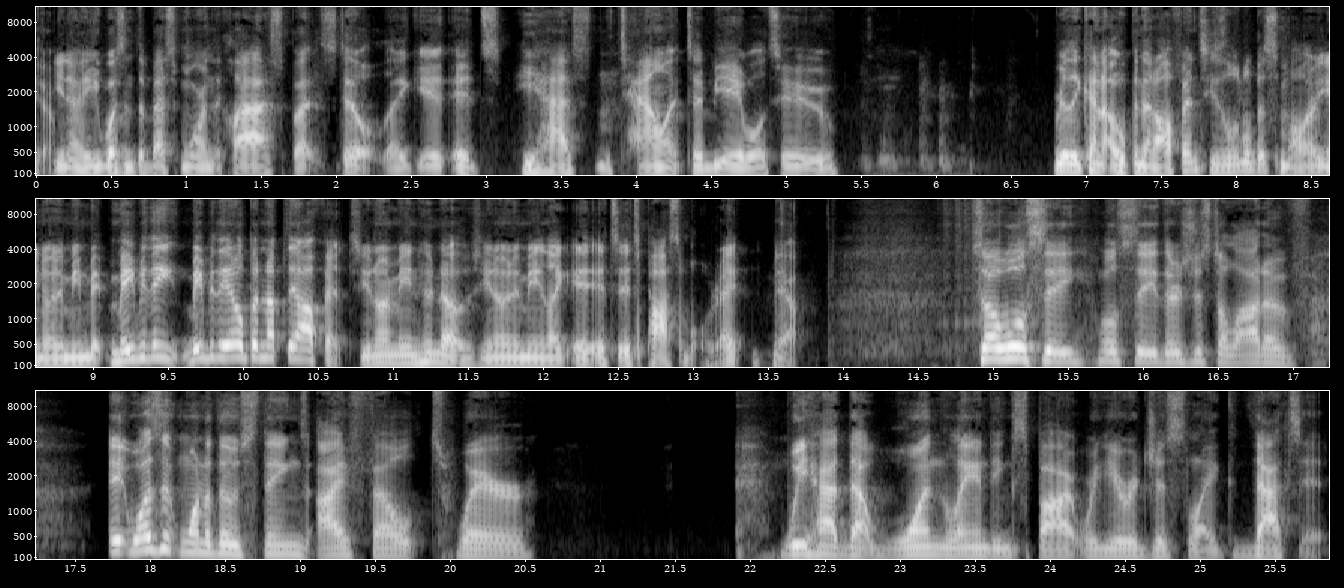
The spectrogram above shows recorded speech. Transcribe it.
Yeah. You know, he wasn't the best more in the class, but still, like it, it's he has the talent to be able to really kind of open that offense. He's a little bit smaller, you know what I mean? Maybe they maybe they open up the offense. You know what I mean? Who knows? You know what I mean? Like it, it's it's possible, right? Yeah. So we'll see. We'll see. There's just a lot of. It wasn't one of those things I felt where we had that one landing spot where you were just like, "That's it.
